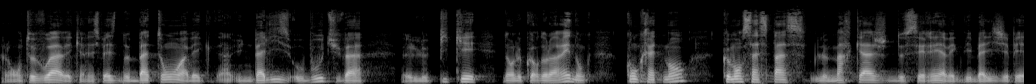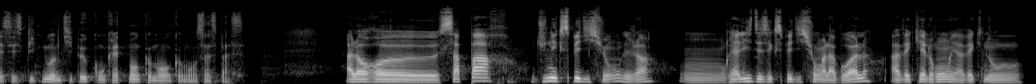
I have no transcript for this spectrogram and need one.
alors on te voit avec un espèce de bâton, avec une balise au bout, tu vas euh, le piquer dans le corps de l'arrêt. Donc concrètement, comment ça se passe, le marquage de ces raies avec des balises GPS Explique-nous un petit peu concrètement comment, comment ça se passe. Alors euh, ça part d'une expédition déjà. On réalise des expéditions à la voile avec Aileron et avec nos,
